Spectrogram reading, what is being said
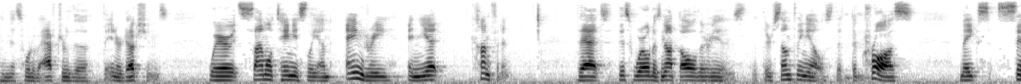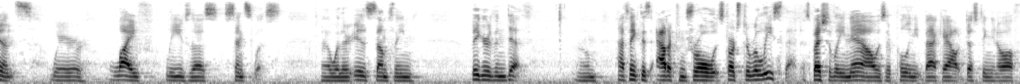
in the sort of after the, the introductions, where it's simultaneously, I'm angry and yet confident that this world is not all there is, that there's something else, that the cross makes sense where life leaves us senseless, uh, where there is something bigger than death. Um, I think this out of control, it starts to release that, especially now as they're pulling it back out, dusting it off,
